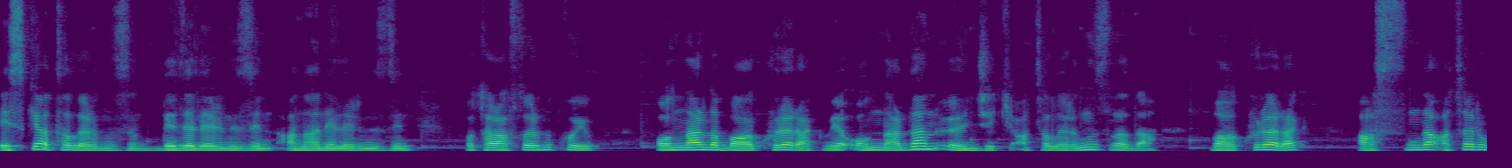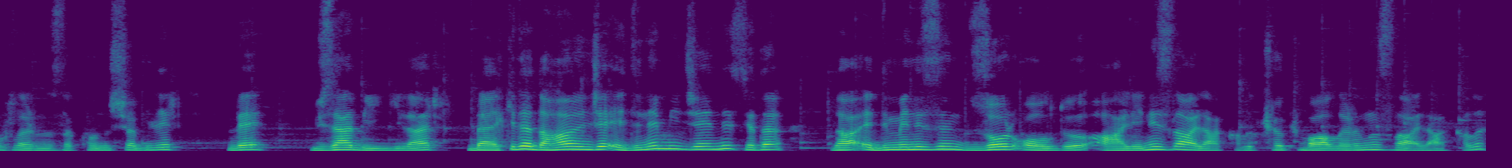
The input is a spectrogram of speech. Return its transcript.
eski atalarınızın, dedelerinizin, anneannelerinizin fotoğraflarını koyup onlarla bağ kurarak ve onlardan önceki atalarınızla da bağ kurarak aslında ata ruhlarınızla konuşabilir ve güzel bilgiler, belki de daha önce edinemeyeceğiniz ya da daha edinmenizin zor olduğu ailenizle alakalı, kök bağlarınızla alakalı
